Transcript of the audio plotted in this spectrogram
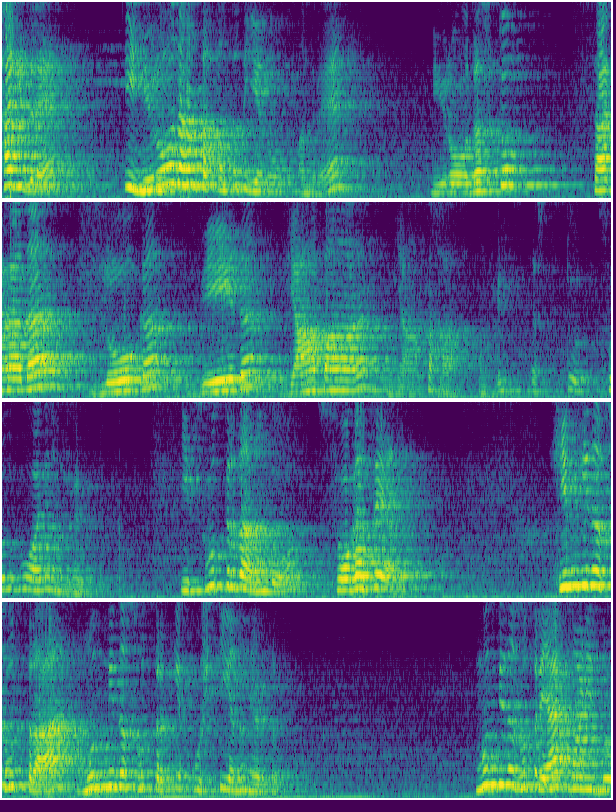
ಹಾಗಿದ್ರೆ ಈ ನಿರೋಧ ಅಂತಕ್ಕಂಥದ್ದು ಏನು ಅಂದ್ರೆ, ನಿರೋಧಸ್ತು ಸಕಲ ಲೋಕ ವೇದ ವ್ಯಾಪಾರ ನ್ಯಾಸ ಅಂತ ಹೇಳಿ ಎಷ್ಟು ಸುಲಭವಾಗಿ ನಮ್ಗೆ ಹೇಳ್ಬಿಟ್ಟು ಈ ಸೂತ್ರದ ಒಂದು ಸೊಗಸೆ ಅದು. ಹಿಂದಿನ ಸೂತ್ರ ಮುಂದಿನ ಸೂತ್ರಕ್ಕೆ ಪುಷ್ಟಿಯನ್ನು ನೀಡ್ತದೆ. ಮುಂದಿನ ಸೂತ್ರ ಯಾಕೆ ಮಾಡಿದ್ದು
